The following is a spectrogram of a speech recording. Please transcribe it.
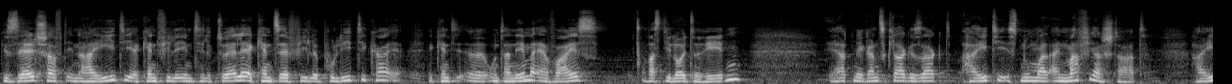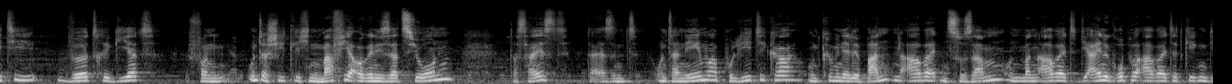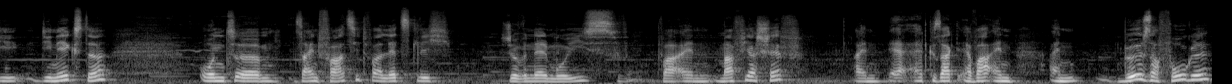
Gesellschaft in Haiti, er kennt viele Intellektuelle, er kennt sehr viele Politiker, er kennt äh, Unternehmer, er weiß, was die Leute reden. Er hat mir ganz klar gesagt, Haiti ist nun mal ein Mafiastaat. Haiti wird regiert von unterschiedlichen Mafia-Organisationen. Das heißt, da sind Unternehmer, Politiker und kriminelle Banden arbeiten zusammen und man arbeitet, die eine Gruppe arbeitet gegen die, die nächste. Und ähm, sein Fazit war letztlich, Jovenel Moïse war ein Mafiachef. Ein, er, er hat gesagt, er war ein, ein böser Vogel,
